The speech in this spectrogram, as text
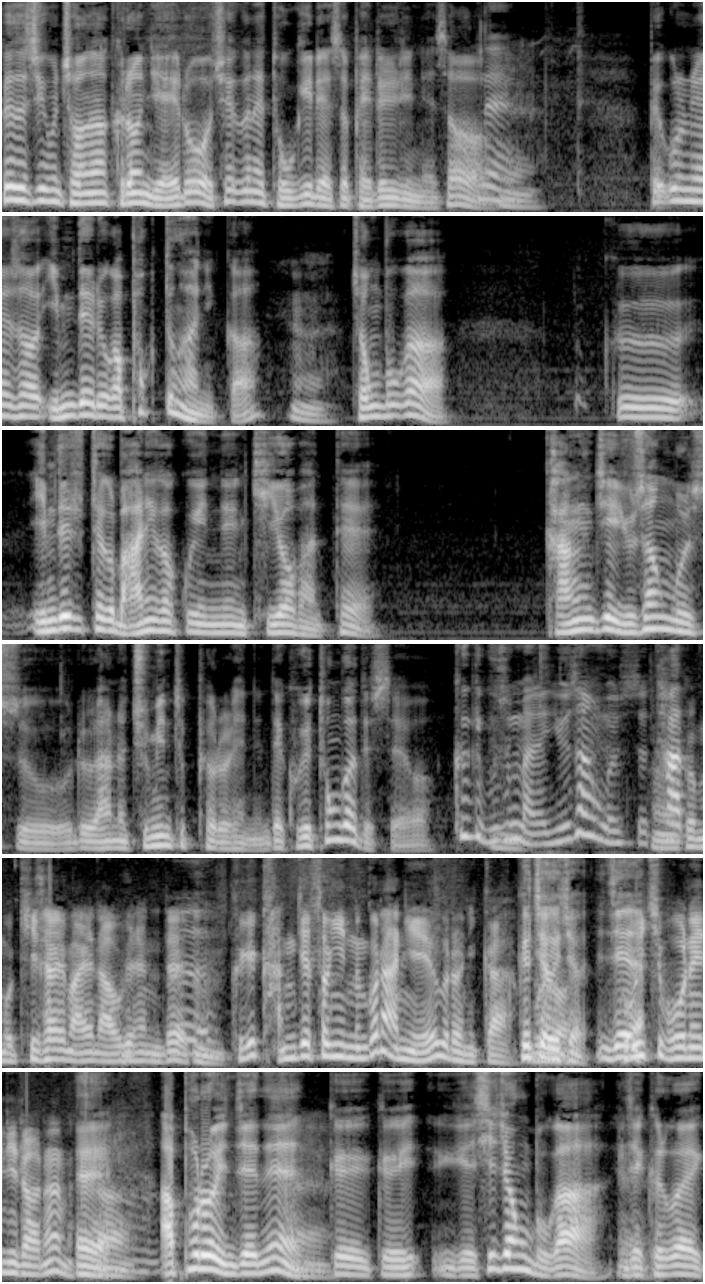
그래서 지금 전화 그런 예로 최근에 독일에서 베를린에서 네. 예. 베를린에서 임대료가 폭등하니까 예. 정부가 그 임대주택을 많이 갖고 있는 기업한테 강제 유상몰수를 하는 주민 투표를 했는데 그게 통과됐어요. 그게 무슨 말이에요? 유상물수 어, 다 그뭐 기사에 많이 나오긴 했는데 음. 그게 강제성이 있는 건 아니에요. 그러니까. 그쵸, 물론 그쵸. 이제- 도이치 보넨이라는 네. 어, 앞으로 이제는 네. 그, 그, 이게 시정부가 이제 네. 그거에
